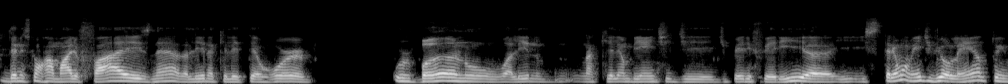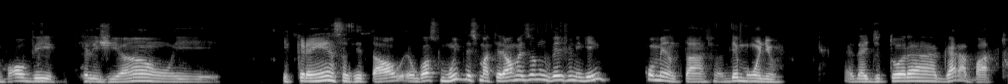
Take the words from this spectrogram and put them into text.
Denison Ramalho faz, né? Ali naquele terror urbano, ali naquele ambiente de, de periferia e extremamente violento, envolve religião e, e crenças e tal. Eu gosto muito desse material, mas eu não vejo ninguém comentar, Demônio, é da editora Garabato.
